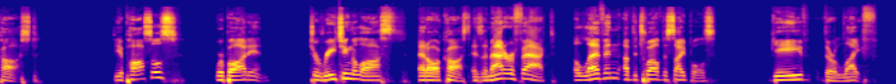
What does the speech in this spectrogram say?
cost. The apostles were bought in to reaching the lost at all costs. As a matter of fact, 11 of the 12 disciples gave their life.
